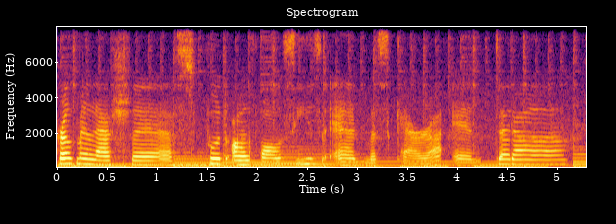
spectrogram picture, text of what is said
Curled my lashes, put on falsies and mascara, and ta-da!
